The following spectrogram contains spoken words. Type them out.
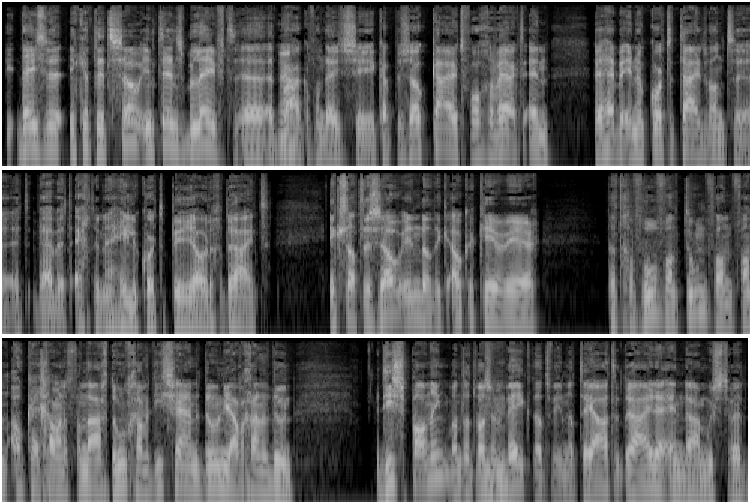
deze, ik heb dit zo intens beleefd, eh, het Ja? maken van deze serie. Ik heb er zo keihard voor gewerkt en we hebben in een korte tijd, want eh, het, we hebben het echt in een hele korte periode gedraaid. Ik zat er zo in dat ik elke keer weer dat gevoel van toen, van, van oké, gaan we het vandaag doen? Gaan we die scène doen? Ja, we gaan het doen. Die spanning, want dat was Mhm. een week dat we in dat theater draaiden... en daar moesten we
